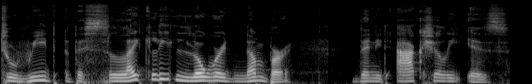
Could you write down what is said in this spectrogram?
to read the slightly lowered number than it actually is.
